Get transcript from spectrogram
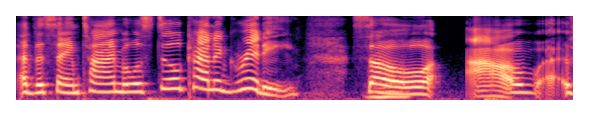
at the same time, it was still kind of gritty. So. Mm-hmm. I,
